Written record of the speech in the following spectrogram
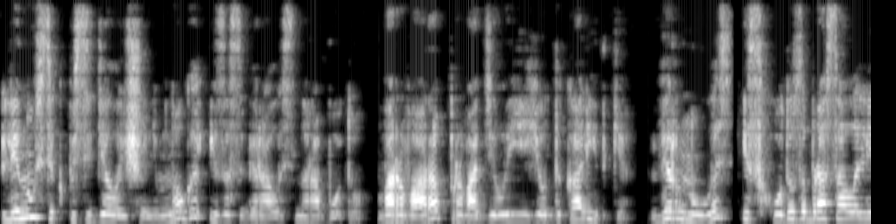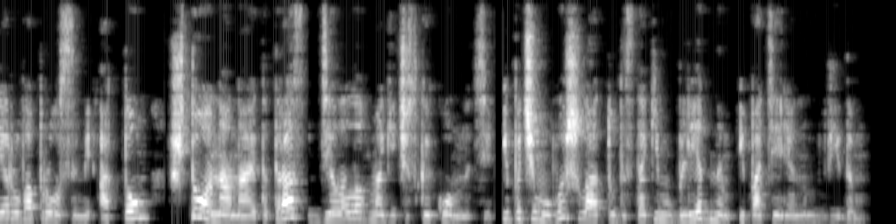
Ленусик посидела еще немного и засобиралась на работу. Варвара проводила ее до калитки. Вернулась и сходу забросала Леру вопросами о том, что она на этот раз делала в магической комнате и почему вышла оттуда с таким бледным и потерянным видом.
